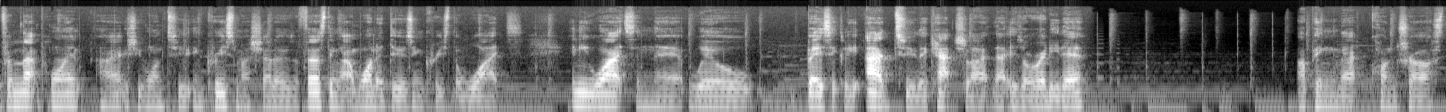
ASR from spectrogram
From that point, I actually want to increase my shadows. The first thing I want to do is increase the whites. Any whites in there will basically add to the catch light that is already there. Upping that contrast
